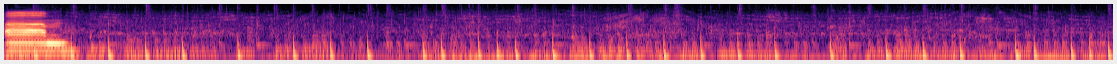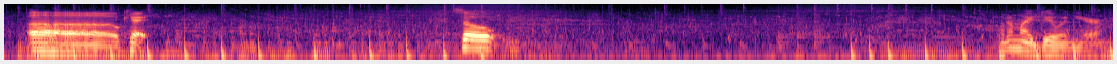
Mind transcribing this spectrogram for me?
Um... Uh, okay. So, what am I doing here?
